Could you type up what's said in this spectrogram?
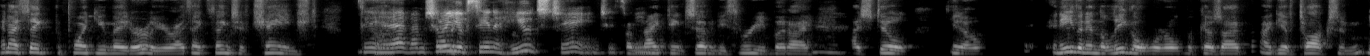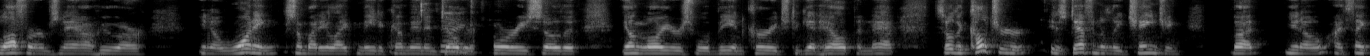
and i think the point you made earlier i think things have changed they uh, have i'm sure you've seen a huge change it's from been... 1973 but i yeah. i still you know and even in the legal world because i i give talks in law firms now who are you know, wanting somebody like me to come in and tell their stories so that young lawyers will be encouraged to get help and that. So the culture is definitely changing, but you know, I think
